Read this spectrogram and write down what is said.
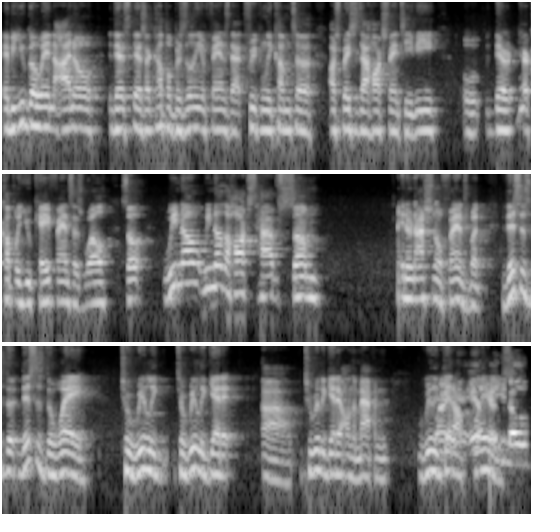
if you go in, I know there's there's a couple Brazilian fans that frequently come to our spaces at Hawks Fan TV. There, there are a couple UK fans as well. So we know we know the Hawks have some international fans, but this is the this is the way to really to really get it uh, to really get it on the map and really right. get our and, players. you know,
